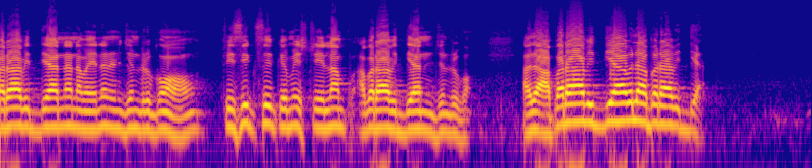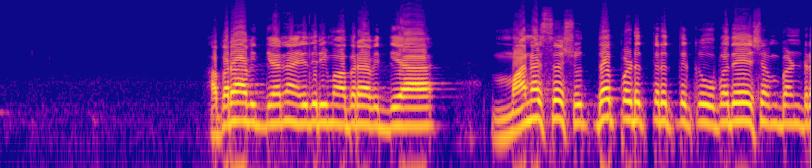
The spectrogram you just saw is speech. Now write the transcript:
பராவித்யான்னா நம்ம என்ன நினச்சிட்டு இருக்கோம் ஃபிசிக்ஸு கெமிஸ்ட்ரிலாம் அபராவித்யான்னு நினச்சிட்டு இருக்கோம் அது அபராவித்யாவில் அபராவித்யா. அபராவித்யானா எது தெரியுமா அபராவித்யா? மனசை சுத்தப்படுத்துறதுக்கு உபதேசம் பண்ணுற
